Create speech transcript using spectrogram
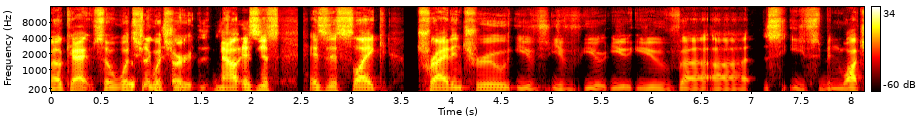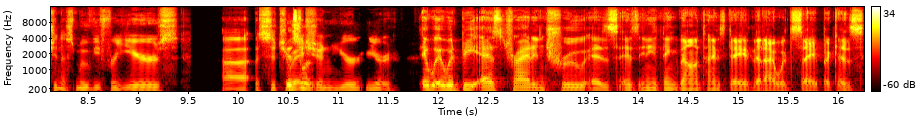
Okay, so what's can what's your now? Is this is this like tried and true? You've you've you you you've uh, uh you've been watching this movie for years. Uh, a This one situation. You're you're it, it would be as tried and true as as anything Valentine's Day that I would say because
